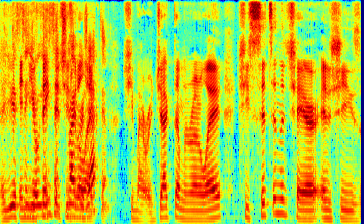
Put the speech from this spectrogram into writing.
And you thi- you- you think she might gonna, reject like, him. she might reject them and run away. She sits in the chair and she's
